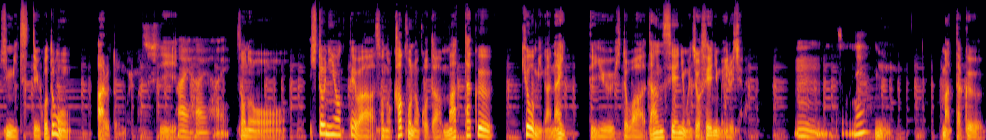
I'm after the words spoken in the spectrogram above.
秘密っていうこともあると思いますし、はいはいはい。その、人によっては、その過去のことは全く興味がないっていう人は男性にも女性にもいるじゃない。うん、そうね。うん。全く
